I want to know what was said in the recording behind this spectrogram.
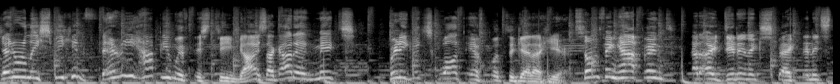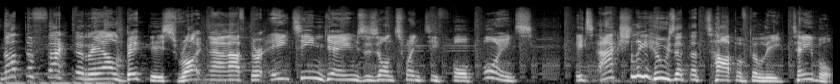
Generally speaking, very happy with this team, guys. I gotta admit, pretty good squad they have put together here. Something happened that I didn't expect, and it's not the fact that Real Betis right now, after 18 games, is on 24 points. It's actually who's at the top of the league table.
